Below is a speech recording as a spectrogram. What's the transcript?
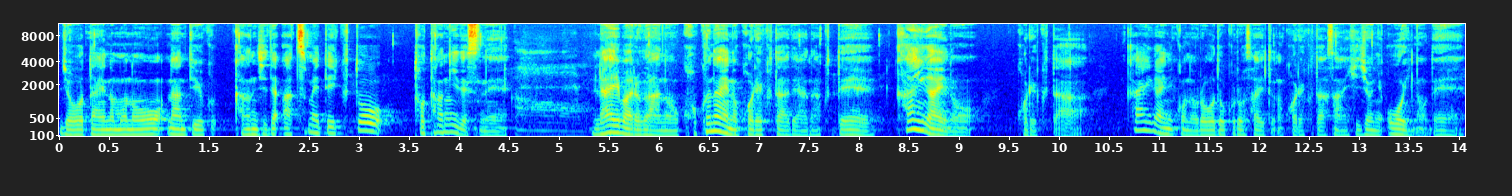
状態のものをなんていう感じで集めていくと途端にですねライバルがあの国内のコレクターではなくて海外のコレクター海外にこのロードクロサイトのコレクターさん非常に多いので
